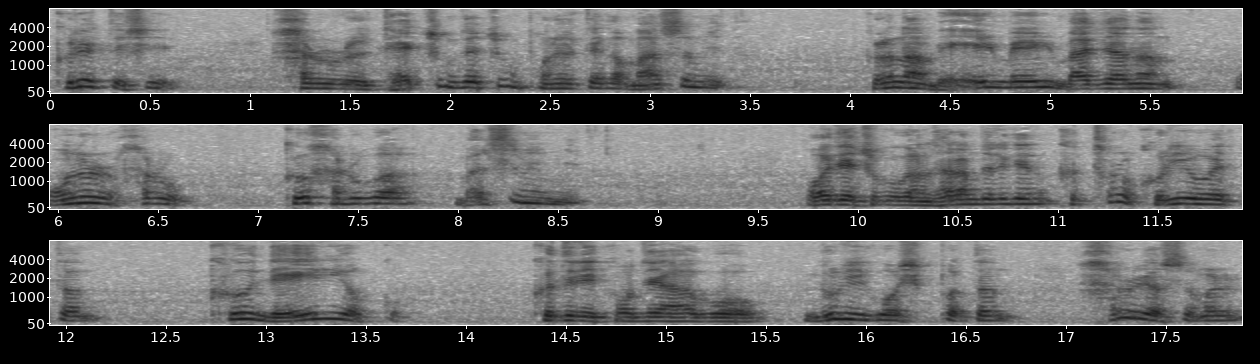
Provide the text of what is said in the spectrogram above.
그랬듯이 하루를 대충대충 보낼 때가 많습니다. 그러나 매일매일 맞이하는 오늘 하루, 그 하루가 말씀입니다. 어제 죽어간 사람들에게는 그토록 그리워했던 그 내일이었고 그들이 고대하고 누리고 싶었던 하루였음을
